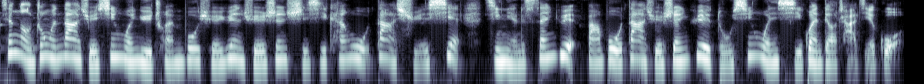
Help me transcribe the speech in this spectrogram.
香港中文大学新闻与传播学院学生实习刊物《大学线》今年的三月发布大学生阅读新闻习惯调查结果。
